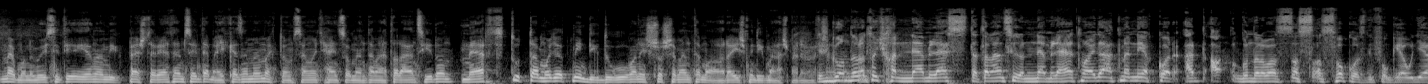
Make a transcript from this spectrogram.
Megmondom őszintén, én amíg Pesten éltem, szerintem egy kezemben meg tudom számolni, hogy hányszor mentem át a Lánchídon, mert tudtam, hogy ott mindig dugó van, és sosem mentem arra, és mindig más mereve. És gondolod, hogy ha nem lesz, tehát a Lánchídon nem lehet majd átmenni, akkor hát gondolom az, az, az fokozni fogja ugye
